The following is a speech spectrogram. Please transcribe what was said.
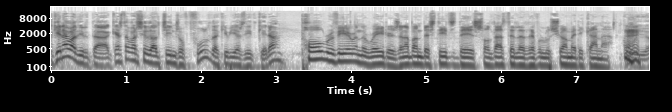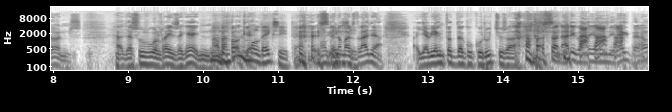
Que anava a dir-te, aquesta versió del Chains of Fool, de qui havies dit que era? Paul Revere and the Raiders anaven vestits de soldats de la Revolució Americana. Collons. De Sus World Race Again. No, van tenir O què? molt d'èxit, eh? Molt sí, no m'estranya. Hi havia tot de cucurutxos a l'escenari quan feien un directe, no?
